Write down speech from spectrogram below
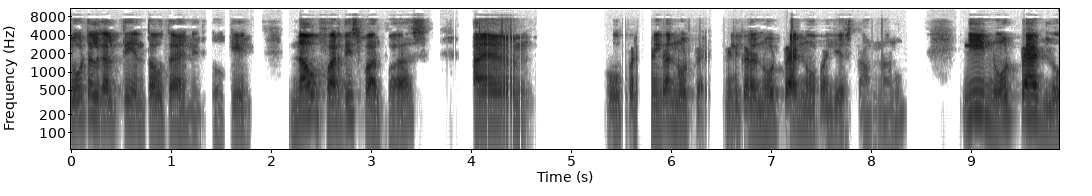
టోటల్ కలిపితే ఎంత అవుతాయి అనేది. Okay now for this purpose I'm opening notepad నేను ఇక్కడ నోట్ ప్యాడ్ ఓపెన్ చేస్తా ఉన్నాను. ఈ నోట్ ప్యాడ్లో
